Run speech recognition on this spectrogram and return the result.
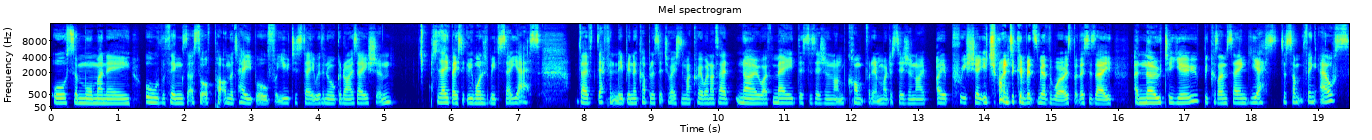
or some more money? All the things that are sort of put on the table for you to stay with an organisation. So they basically wanted me to say yes. There's definitely been a couple of situations in my career when I've said, no, I've made this decision. I'm confident in my decision. I, I appreciate you trying to convince me otherwise, but this is a, a no to you because I'm saying yes to something else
